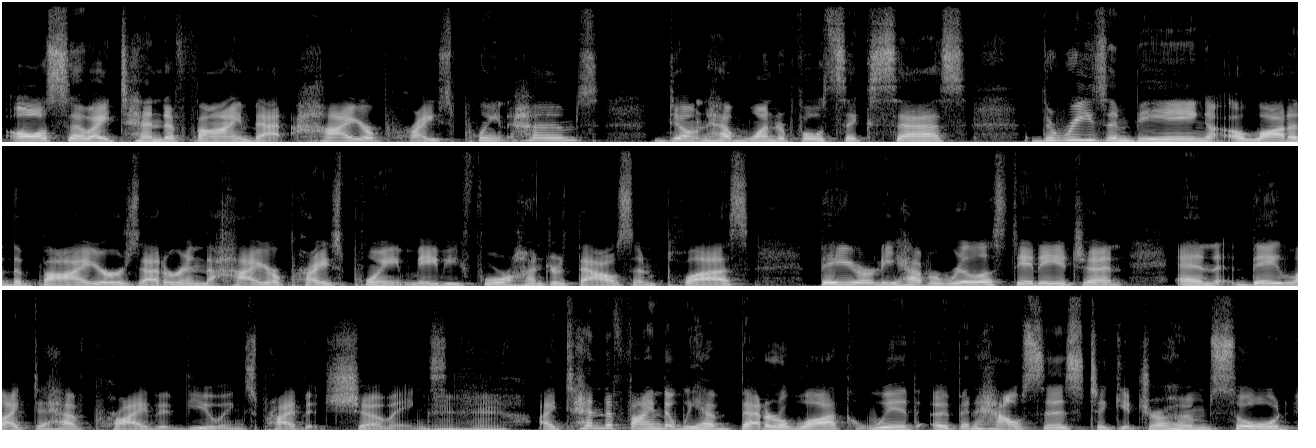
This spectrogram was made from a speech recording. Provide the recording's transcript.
Also, I tend to find that higher price point homes don't have wonderful success. The reason being a lot of the buyers that are in the higher price point, maybe 400,000 plus, they already have a real estate agent and they like to have private viewings, private showings. Mm-hmm. I tend to find that we have better luck with open houses to get your home sold.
